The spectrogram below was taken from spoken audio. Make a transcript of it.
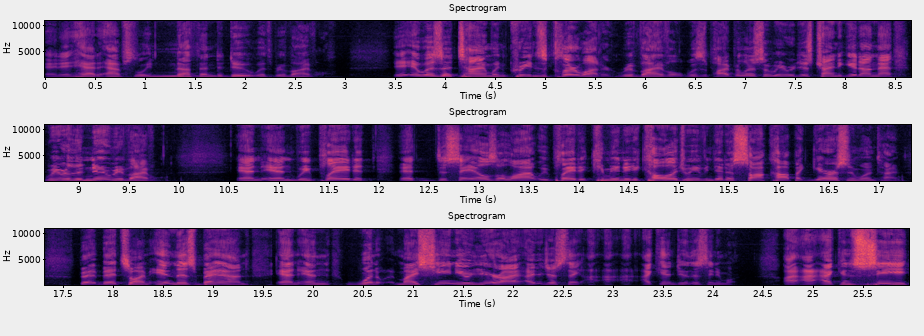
And it had absolutely nothing to do with revival. It, was a time when Creedence Clearwater revival was popular, so we were just trying to get on that. We were the new revival. And, and we played at, at DeSales a lot. We played at community college. We even did a sock hop at Garrison one time. But, but so I'm in this band, and, and when my senior year, I, I just think, I, I, I can't do this anymore. I, I, I can see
